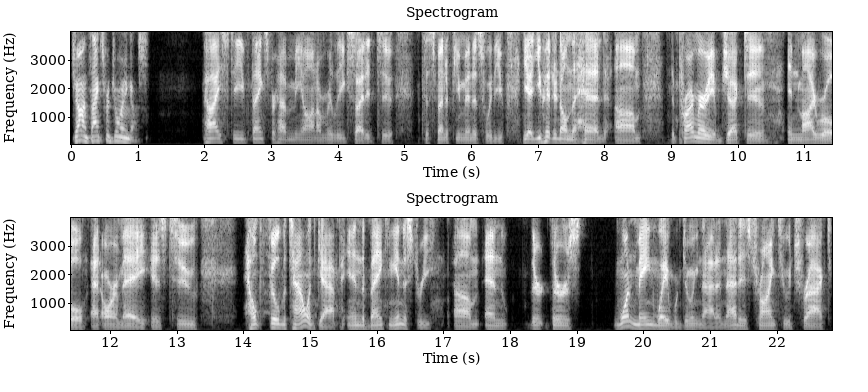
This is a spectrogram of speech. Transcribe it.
John, thanks for joining us. Hi, Steve. Thanks for having me on. I'm really excited to to spend a few minutes with you. Yeah, you hit it on the head. Um, the primary objective in my role at RMA is to help fill the talent gap in the banking industry. Um, and there, there's one main way we're doing that, and that is trying to attract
